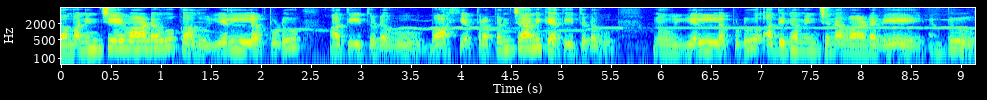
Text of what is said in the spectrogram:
గమనించేవాడవు కాదు. ఎల్లప్పుడూ అతీతుడవు. బాహ్య ప్రపంచానికి అతీతుడవు. నువ్వు ఎల్లప్పుడూ అధిగమించిన వాడవే అంటూ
